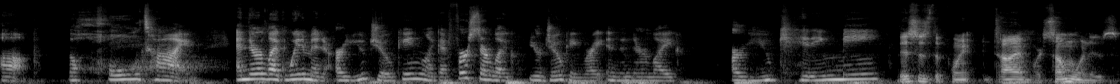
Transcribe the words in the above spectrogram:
up the whole time. And they're like, wait a minute, are you joking? Like, at first they're like, you're joking, right? And then they're like, are you kidding me? This is the point in time where someone is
